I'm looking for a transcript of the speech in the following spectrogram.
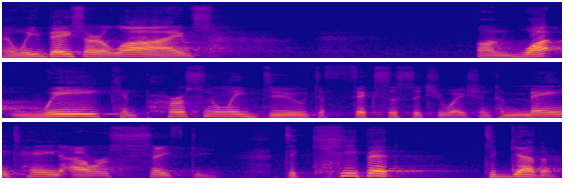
And we base our lives on what we can personally do to fix the situation, to maintain our safety, to keep it together.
